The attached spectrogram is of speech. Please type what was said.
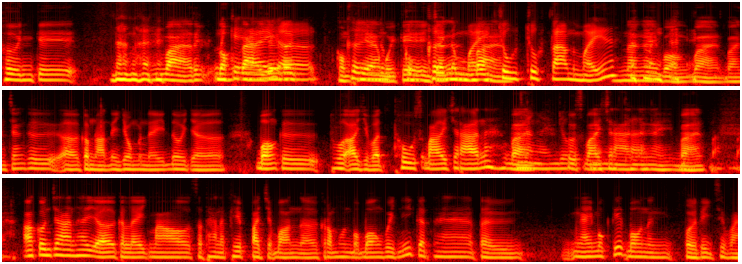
ឃើញគេហ្នឹងហើយបាទរីកដុសដែរយើងទៅកុំភៀមួយគេអញ្ចឹងដើម្បីជុះជុះតាមដើម្បីហ្នឹងហើយបងបាទបាទអញ្ចឹងគឺកំណត់និយមន័យដូចបងគឺធ្វើឲ្យជីវិតធូរស្បើយច្រើនណាបាទធូរស្បើយច្រើនហ្នឹងហើយបាទអរគុណច្រើនហើយកលេចមកស្ថានភាពបច្ចុប្បន្នក្រុមហ៊ុនបបងវិញនេះគិតថាទៅ ថ្ងៃមុខទៀតបងនឹងបរិយាសេវា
